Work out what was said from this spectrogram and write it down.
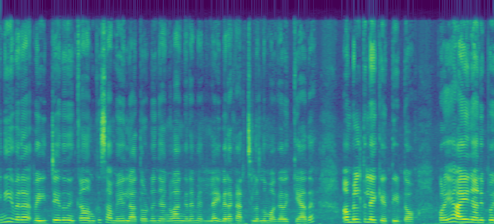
ഇനി ഇവരെ വെയിറ്റ് ചെയ്ത് നിൽക്കാൻ നമുക്ക് സമയമില്ലാത്തതുകൊണ്ട് ഞങ്ങൾ അങ്ങനെ മെല്ലെ ഇവരെ കരച്ചിലൊന്നും വക വെക്കാതെ അമ്പലത്തിലേക്ക് എത്തിയിട്ടോ. കുറേ ആയി ഞാനിപ്പോൾ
